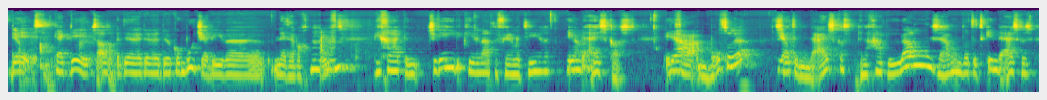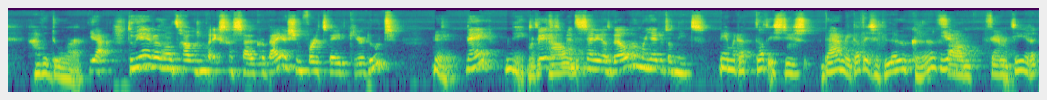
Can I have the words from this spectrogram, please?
Dit, kijk dit, als- de, de, de kombucha die we net hebben geproefd, die ga ik een tweede keer laten fermenteren in Mhm. Ja. de ijskast. Ik Ja. ga hem bottelen, zet hem in de ijskast en dan gaat langzaam, omdat het in de ijskast gaat het door. Ja. Doe jij er dan trouwens nog extra suiker bij als je hem voor de tweede keer doet? Nee, Nee? nee, Ik weet ik dat er mensen zijn die dat wel doen, maar jij doet dat niet. nee maar dat, dat is dus, daarmee, dat is het leuke van Ja. fermenteren,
